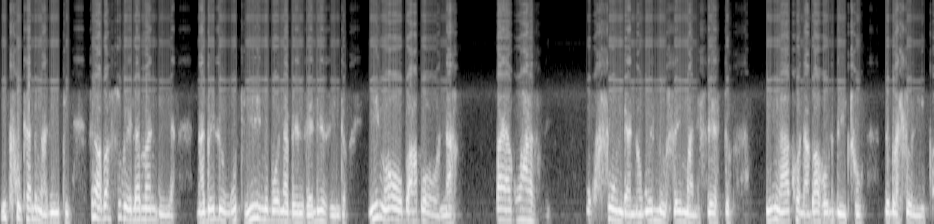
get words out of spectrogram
iphutha lingakithi singabasukela amandiya nabelungu ukuthi yini bona benzela izinto. Ingoba bona bayakwazi ukufunda nokwelusa imanifesto ingakho nabaholi bethu bebahlonipha.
